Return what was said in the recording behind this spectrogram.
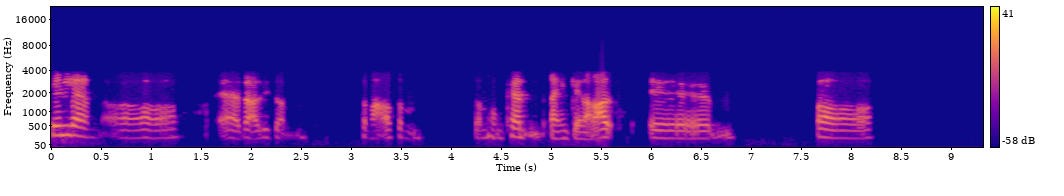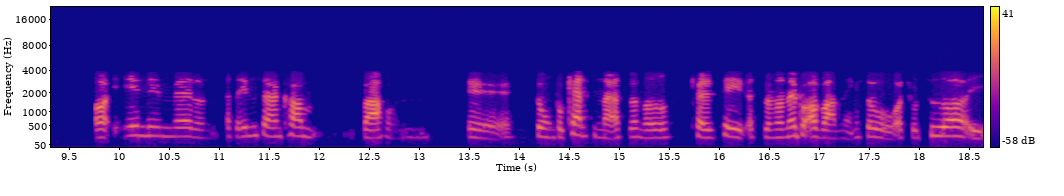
Finland, og er der ligesom så meget, som, som hun kan rent generelt. Øh, og, og indimellem, altså inden Søren kom, var hun, øh, stod hun på kanten, når jeg svømmede kvalitet, og svømmede med på opvarmningen, så og tog tider i,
